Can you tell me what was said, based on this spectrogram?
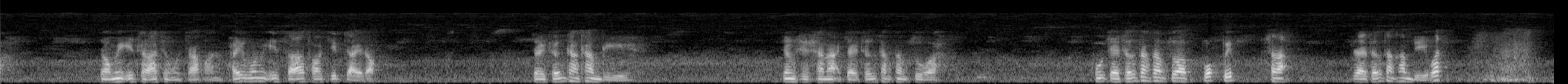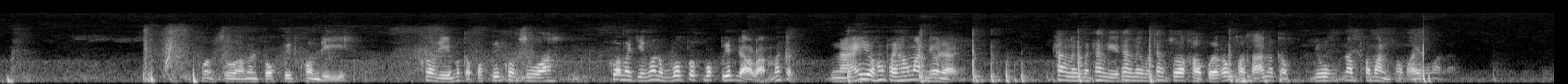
เรามีอิสระถึงของจักอันไพ่มันมีอิสระทอจิตใจดอก ใจถึงทางถ้ำดี ยังชนะใจถึงทางถ้ำซัวคงใจถึงทางถ้ำซัวปกปิดชนะใจถึงทางถ้ำดีวัดความซัวมันปกปิดความดีความดีมันกับปกปิดความซัวก็ม่จริงว่ามันปกปกปิดดอกหรอมันก็หงายอยู่ห้องไผ่ห้องมันเนี่ยเลยทั้งหนึ่งมันทั้งดีทั้งหนึ่งมันทั้งซัวเขาเปลือกเขาขอสารมันกับยุบน้ำพมันพ่อไผ่พ่อมัน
